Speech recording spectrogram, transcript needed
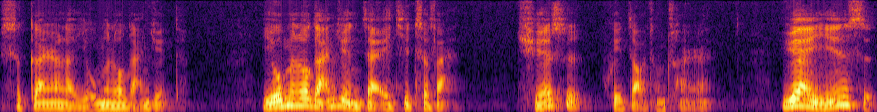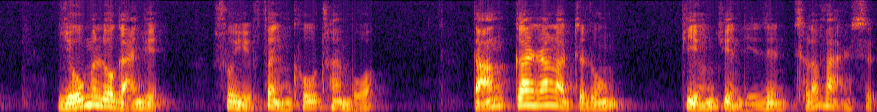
是感染了幽门螺杆菌的。幽门螺杆菌在一起吃饭，确实会造成传染。原因是幽门螺杆菌属于粪口传播，当感染了这种。病菌的人吃了饭时，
